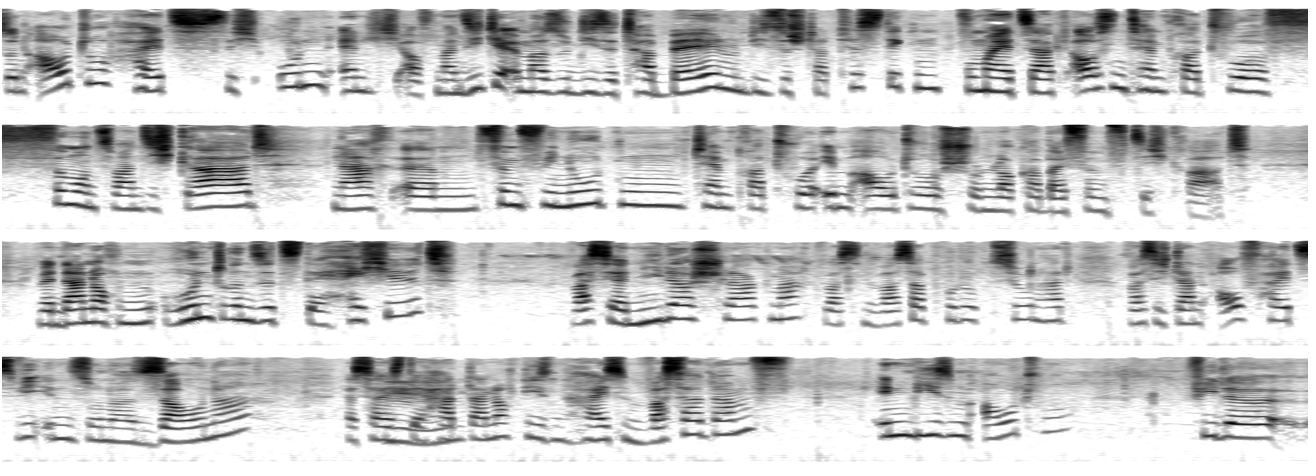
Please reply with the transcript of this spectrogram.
So ein Auto heizt sich unendlich auf. Man sieht ja immer so diese Tabellen und diese Statistiken, wo man jetzt sagt, Außentemperatur 25 Grad, nach ähm, fünf Minuten Temperatur im Auto schon locker bei 50 Grad. Wenn da noch ein Hund drin sitzt, der hechelt, was ja Niederschlag macht, was eine Wasserproduktion hat, was sich dann aufheizt wie in so einer Sauna. Das heißt, mhm. der hat dann noch diesen heißen Wasserdampf in diesem Auto. Viele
